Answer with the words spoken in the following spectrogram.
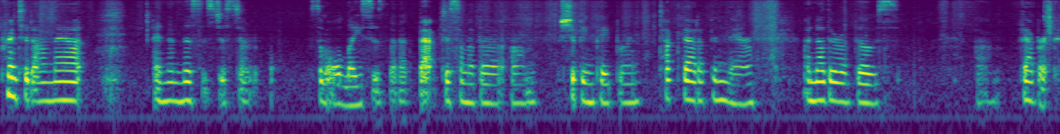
printed on that. And then this is just a, some old laces that I've backed to some of the um, shipping paper and tucked that up in there. Another of those um, fabric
